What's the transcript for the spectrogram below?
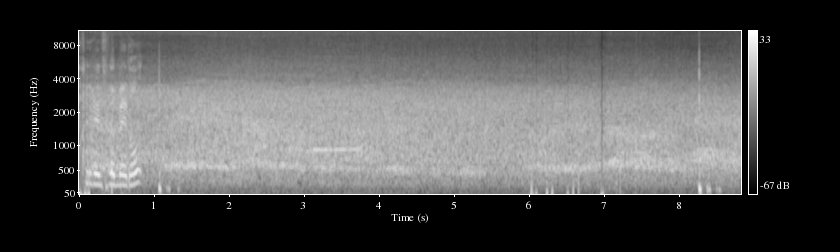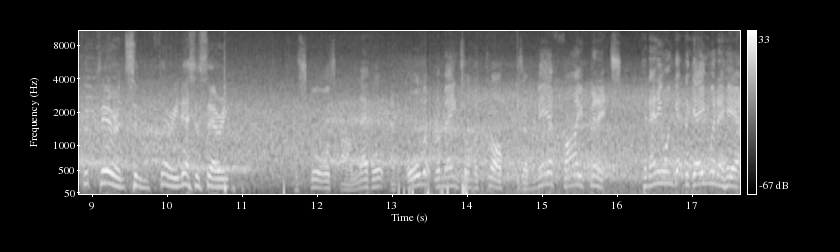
Gets it into the middle. Clearance and very necessary. The scores are level, and all that remains on the clock is a mere five minutes. Can anyone get the game winner here?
